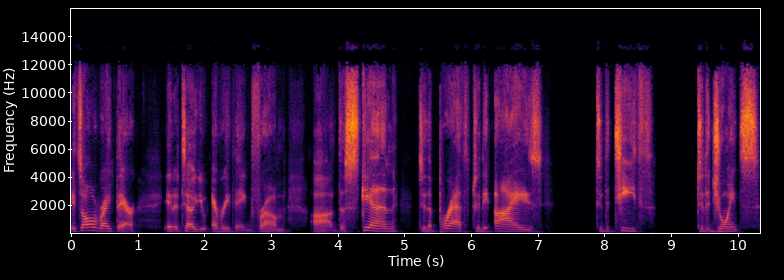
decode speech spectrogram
it's all right there. It'll tell you everything from uh, the skin to the breath to the eyes to the teeth to the joints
